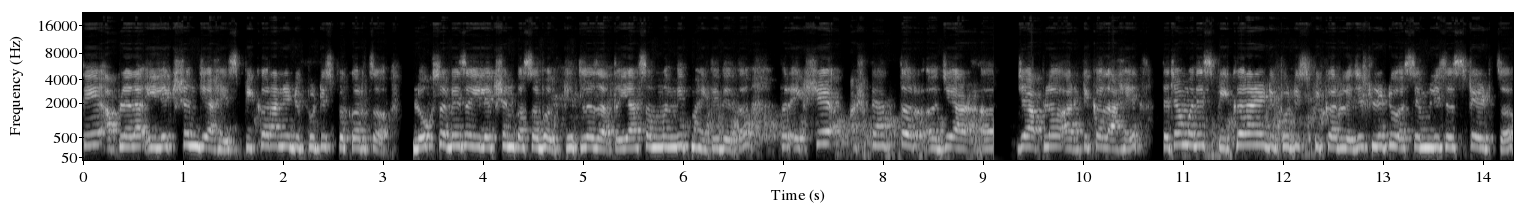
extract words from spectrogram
ते आपल्याला इलेक्शन जे आहे स्पीकर आणि डेप्युटी स्पीकरचं लोकसभेचं इलेक्शन कसं घेतलं जातं या संबंधित माहिती देतं. तर एकशे अठ्याहत्तर जे जे आपलं आर्टिकल आहे त्याच्यामध्ये स्पीकर आणि डेप्युटी स्पीकर लेजिस्लेटिव्ह असेंब्लीचं स्टेटचं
